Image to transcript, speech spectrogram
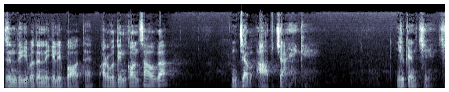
ज़िंदगी बदलने के लिए बहुत है, और वो दिन कौन सा होगा? जब आप चाहेंगे। You can change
